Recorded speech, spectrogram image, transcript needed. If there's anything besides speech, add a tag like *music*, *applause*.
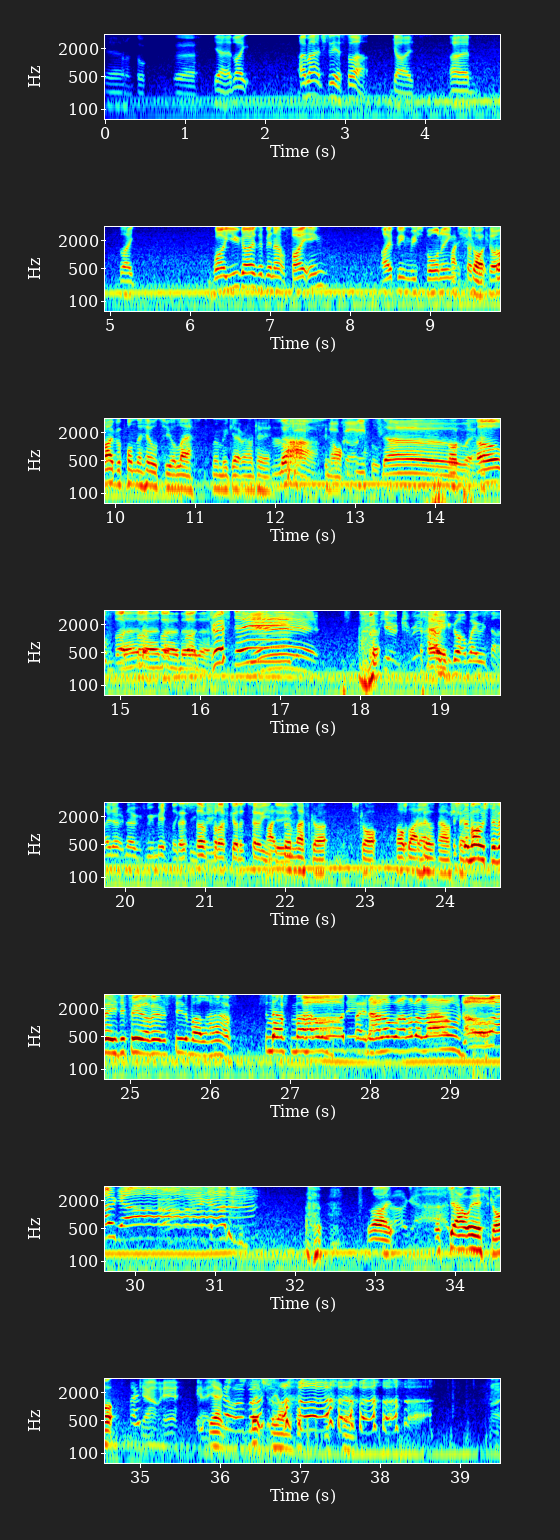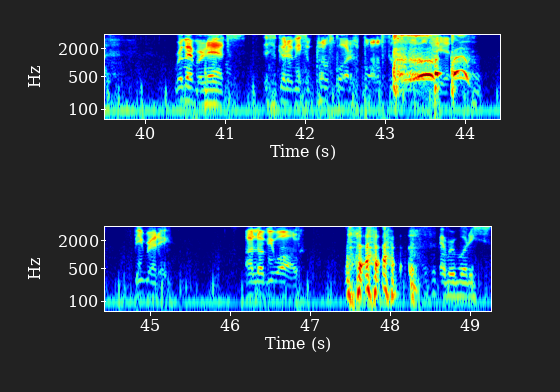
Yeah. when I'm talking. Yeah. Yeah, like I'm actually a slut, guys. Um, like while you guys have been out fighting, I've been respawning. Right, Scott, cock. drive up on the hill to your left when we get around here. Nah. Fucking Oh off. god. No. Okay. Oh fuck, No, fuck, no, fuck, no, fuck. no, no. Drifting! Yeah. Tokyo *laughs* Drift. How Hey. you got away with that? I don't know because we missed like. There's something trees. I've got to tell you, Right, dude. turn left, Scott. Scott, up that, that? hill now. It's Shane. the most amazing thing I've ever seen in my life. It's enough, man. Oh, dude. Wait, no, no, no, I'm alone. Oh my Oh god! my *laughs* god. Right, Oh god! let's get out here, Scott. Get out here. Okay. Yeah, 'cause it's literally on the. *laughs* Right. Remember, lads, this is gonna be some close quarters balls to the shit. *laughs* Be ready. I love you all. Everybody's.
